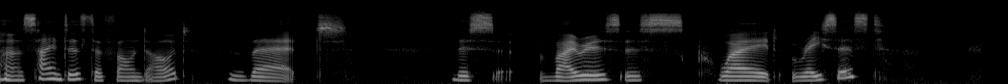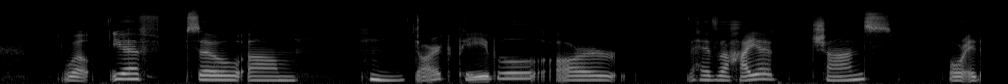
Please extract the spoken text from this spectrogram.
scientists have found out that this virus is quite racist. Well, you have so um, dark people are have a higher chance or it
